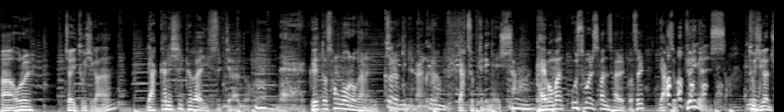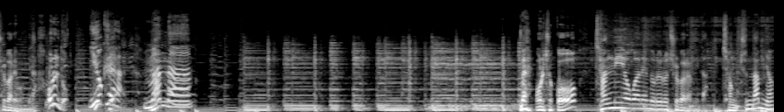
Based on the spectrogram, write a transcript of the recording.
아, 오늘 저희 두 시간 약간의 실패가 있을지라도, 네, 그게 또 성공으로 가는 음. 길이라는 거 그럼. 음. 약속드리면서 대범한 웃음을 선사할 것을 약속드리면서 두 시간 출발해 봅니다. 오늘도 유쾌한 만남. 네, 오늘 첫 곡 장미여관의 노래로 출발합니다. 청춘 남녀.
